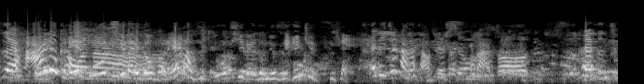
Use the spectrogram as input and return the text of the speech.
子，哈儿就看完了。主题那种没得啥子主题那种，就是很去吃饭。哎，你讲那个上次是用那个四排神奇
